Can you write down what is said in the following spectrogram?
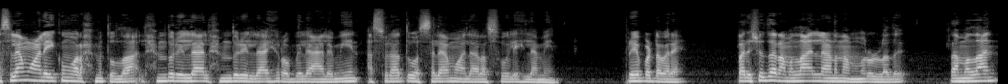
അസ്സാം വലൈക്കും വറഹമത്തുള്ള. അലഹമുല്ല അലഹമുല്ലാഹി റബുൽ ആലമീൻ. അസ്സലാത്തു വസ്സലാമു അല റസൂലിഹി അമീൻ. പ്രിയപ്പെട്ടവരെ പരിശുദ്ധ റമലാനിലാണ് നമ്മളുള്ളത്. റമലാൻ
